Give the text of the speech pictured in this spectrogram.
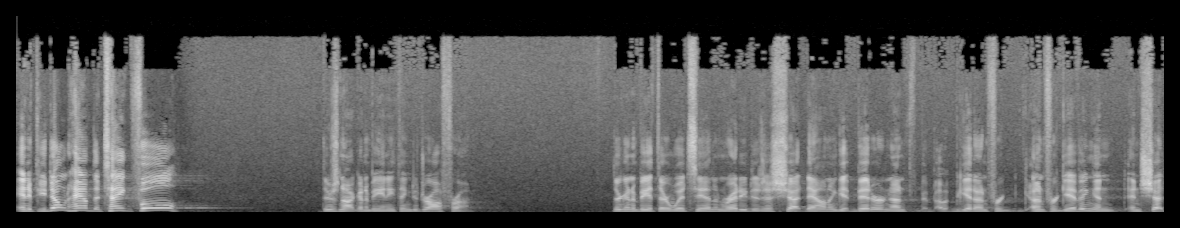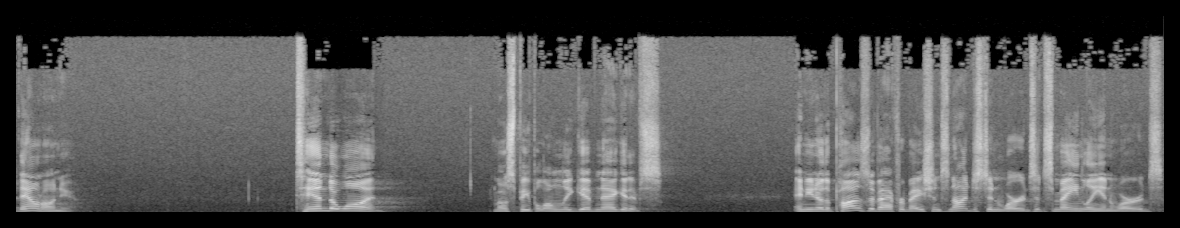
And if you don't have the tank full, there's not going to be anything to draw from. They're going to be at their wits' end and ready to just shut down and get bitter and un- uh, get unfor- unforgiving and, and shut down on you. 10 to 1. Most people only give negatives. And you know, the positive affirmation's not just in words, it's mainly in words,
